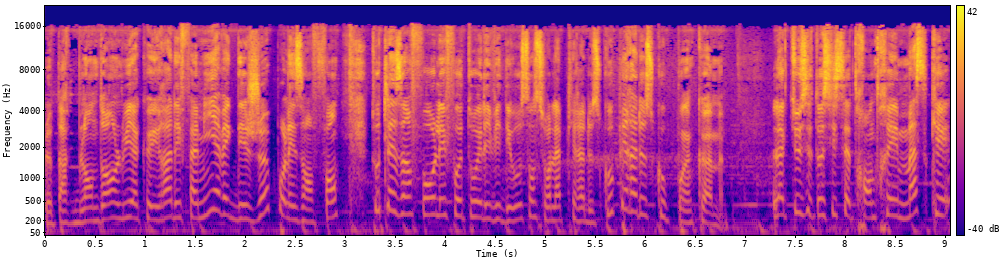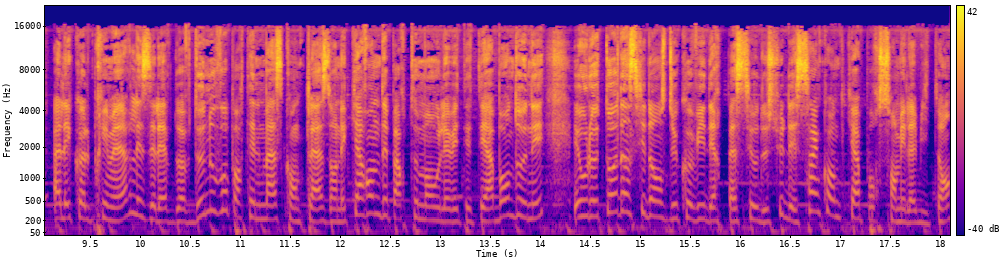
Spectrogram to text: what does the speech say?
Le parc Blandan, lui, accueillera des familles avec des jeux pour les enfants. Toutes les infos, les photos et les vidéos sont sur l'appli Radescoop et. L'actu, c'est aussi cette rentrée masquée à l'école primaire. Les élèves doivent de nouveau porter le masque en classe dans les 40 départements où il avait été abandonné et où le taux d'incidence du Covid est repassé au-dessus des 50 cas pour 100 000 habitants,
